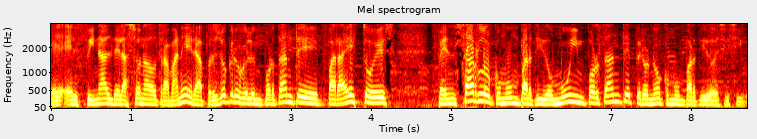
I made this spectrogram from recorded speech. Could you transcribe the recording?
eh, el final de la zona de otra manera. Pero yo creo que lo importante para esto es pensarlo como un partido muy importante, pero no como un partido decisivo.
